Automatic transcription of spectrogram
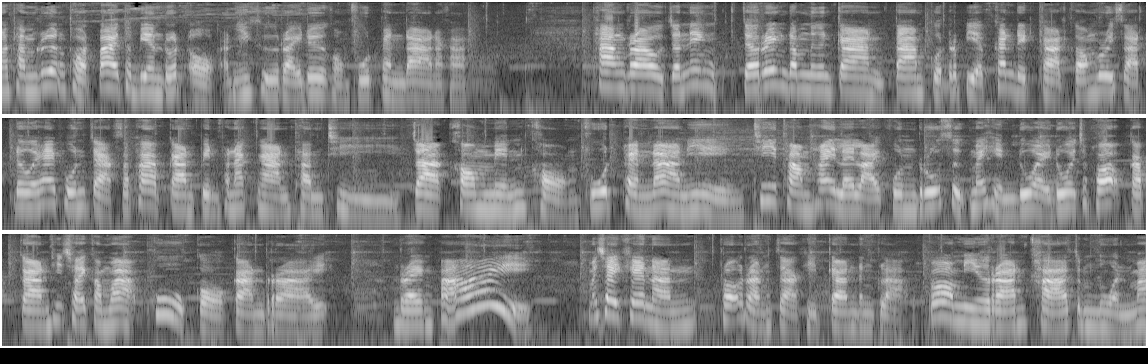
มาทำเรื่องถอดป้ายทะเบียนรถออก อันนี้คือไรเดอร์ของฟู้ดแพนด้านะคะ ทางเราจะเร่งจะเร่งดำเนินการตามกฎระเบียบขั้นเด็ดขาดของบริษัท โดยให้พ้นจากสภาพการเป็นพนักงานทันที จากคอมเมนต์ของฟู้ดแพนด้านี่เอง ที่ทำให้หลาย ๆ คนรู้สึกไม่เห็นด้วย โดยเฉพาะกับการที่ใช้คำว่าผู้ก่อการร้าย แรงไปไม่ใช่แค่นั้น เพราะหลังจากเหตุการณ์ดังกล่าว ก็มีร้านค้าจำนวนม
